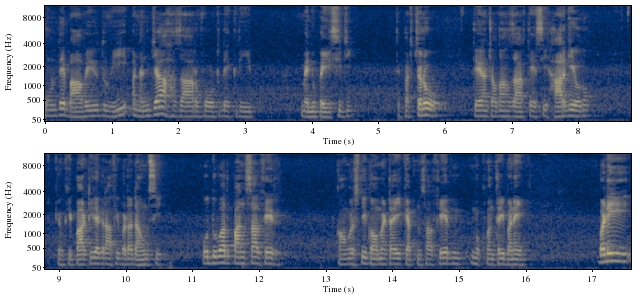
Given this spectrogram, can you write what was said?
ਹੋਣ ਦੇ ਬਾਵਜੂਦ ਵੀ 49000 ਵੋਟ ਦੇ ਕਰੀਬ ਮੈਨੂੰ ਪਈ ਸੀ ਜੀ। ਤੇ ਪਰ ਚਲੋ 13 14000 ਤੇ ਅਸੀਂ ਹਾਰ ਗਏ ਉਦੋਂ, ਕਿਉਂਕਿ ਪਾਰਟੀ ਦਾ ਗ੍ਰਾਫ ਹੀ ਬੜਾ ਡਾਊਨ ਸੀ। ਉਸ ਤੋਂ ਬਾਅਦ 5 ਸਾਲ ਫਿਰ ਕਾਂਗਰਸ ਦੀ ਗਵਰਨਮੈਂਟ ਆਈ, ਕੈਪਟਨ ਸਾਹਿਬ ਫਿਰ ਮੁੱਖ ਮੰਤਰੀ ਬਣੇ। ਬੜੀ,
